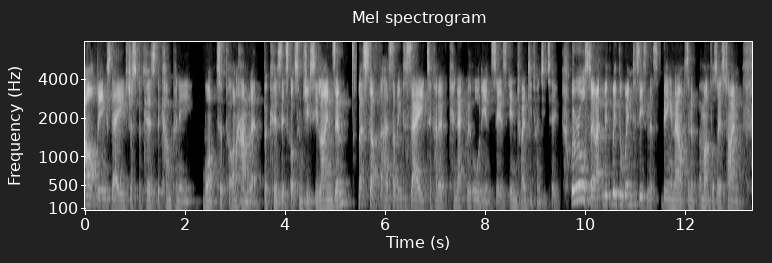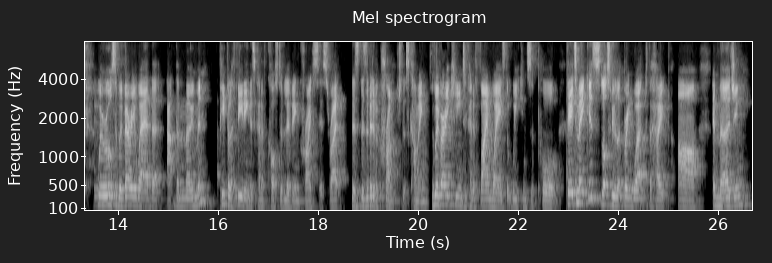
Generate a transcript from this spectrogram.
aren't being staged just because the company want to put on Hamlet because it's got some juicy lines in, but stuff that has something to say to kind of connect with audiences in 2022. We're also like with, with the winter season that's being announced in a, a month or so's time, we're also we're very aware that at the moment people are feeling this kind of cost of living crisis, right? There's there's a bit of a crunch that's coming. So we're very keen to kind of find ways that we can support theatre makers. Lots of people that bring work to the Hope are emerging,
